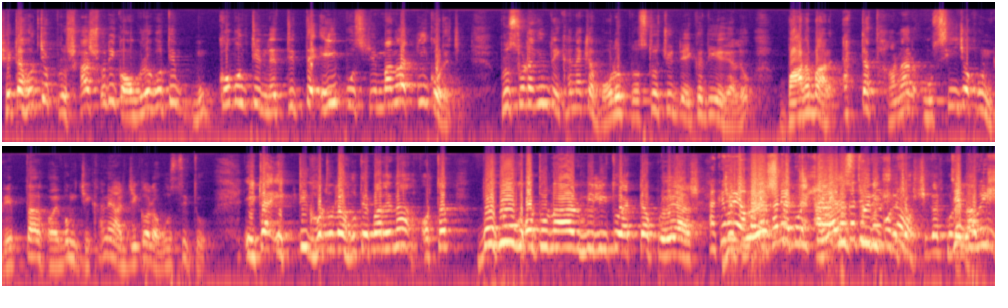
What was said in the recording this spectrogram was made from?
সেটা হচ্ছে প্রশাসনিক অগ্রগতি মুখ্যমন্ত্রীর নেতৃত্বে এই পশ্চিমবাংলা কি করেছে। প্রশ্নটা কিন্তু এখানে একটা বড় প্রশ্নচিহ্ন এঁকে দিয়ে গেল। বারবার একটা থানার ওসি যখন গ্রেপ্তার হয় এবং যেখানে আরজিকর অবস্থিত, এটা একটি ঘটনা হতে পারে না। অর্থাৎ বহু ঘটনার মিলিত একটা প্রয়াস যে প্রয়াসটাকে অ্যালায়েন্স তৈরি করেছে অস্বীকার করে যে লাভ নেই।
